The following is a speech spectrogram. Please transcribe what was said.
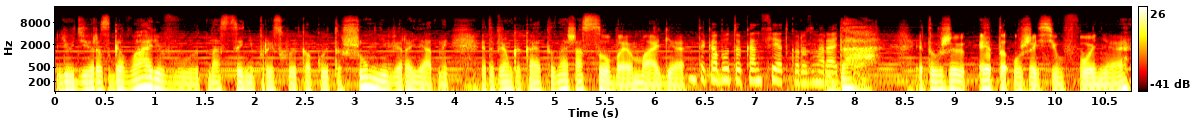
люди разговаривают, на сцене происходит какой-то шум невероятный. Это прям какая-то, знаешь, особая магия. Это как будто конфетку разворачивать. Да, это уже, это уже симфония.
